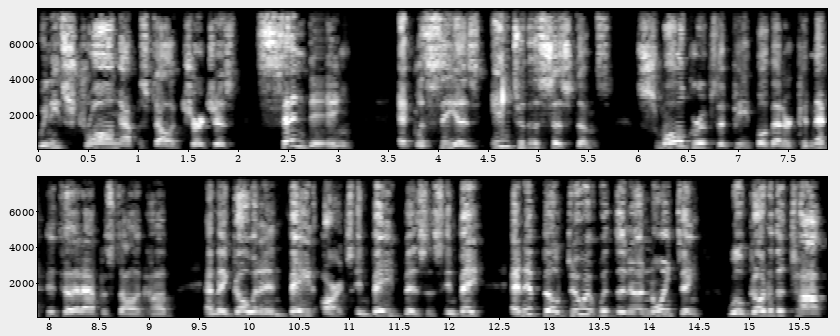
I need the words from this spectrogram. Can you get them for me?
we need strong apostolic churches sending ecclesias into the systems small groups of people that are connected to that apostolic hub and they go in and invade arts, invade business, invade. And if they'll do it with the anointing, we'll go to the top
